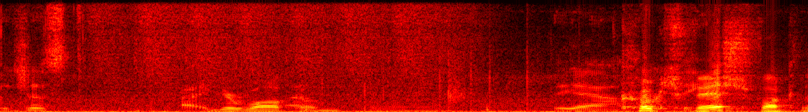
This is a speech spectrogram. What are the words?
It just, I, You're welcome. yeah. Cooked fish? Fuck that.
